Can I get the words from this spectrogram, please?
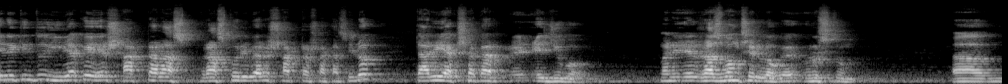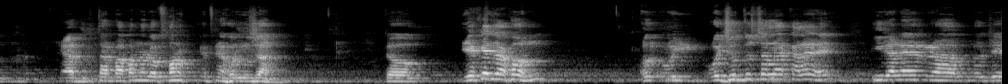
এনে কিন্তু ইরাকের ষাটটা রাজ রাজ পরিবারের ষাটটা শাখা ছিল, তারই এক শাখার এই যুবক। মানে এর রাজবংশের লোক রুস্তুম। আর তার বাবার নাম ফরক ইবনে হরমুজান। তো একে যখন ওই ওই যুদ্ধ চলাকালে ইরানের যে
